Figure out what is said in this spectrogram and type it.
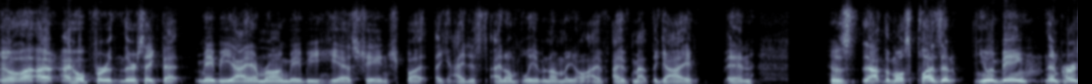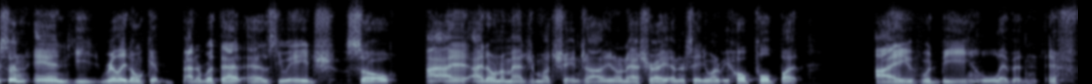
you know, I, I hope for their sake that maybe I am wrong, maybe he has changed, but like I just I don't believe in him. You know, I've I've met the guy and he was not the most pleasant human being in person, and you really don't get better with that as you age. So I I, don't imagine much change. Uh, you know, Nasher, I understand you want to be hopeful, but I would be livid if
